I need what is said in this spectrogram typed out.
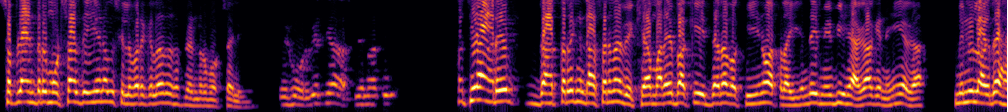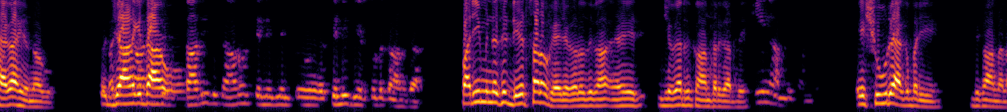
ਸਪਲੈਂਡਰ ਮੋਟਰਸਾਈਕਲ ਦੇ ਉਹਨਾਂ ਕੋਲ ਸਿਲਵਰ ਕਲਰ ਦਾ ਸਪਲੈਂਡਰ ਮੋਟਰਸਾਈਕਲ ਸੀ। ਕੋਈ ਹੋਰ ਵੀ ਹਥਿਆਰ ਸੀ ਉਹਨਾਂ ਕੋਲ? ਹਥਿਆਰ ਇਹ ਦਾਤਰ ਗੰਡਾਸਰ ਮੈਂ ਵੇਖਿਆ ਮਾਰੇ ਬਾਕੀ ਇਦਾਂ ਦਾ ਵਕੀਲ ਨੂੰ ਹੱਥ ਲਾਈ ਜਾਂਦੇ ਮੇ ਵੀ ਹੈਗਾ ਕਿ ਨਹੀਂ ਹੈਗਾ ਮੈਨੂੰ ਲੱਗਦਾ ਹੈਗਾ ਹੀ ਉਹਨਾਂ ਕੋਲ। ਜਾਣ ਕੇ ਤਾਂ ਸਾਰੀ ਦੁਕਾਨ ਉਹ ਕਿੰਨੀ ਦਿਨ ਤੋਂ ਕਿੰਨੀ ਦੇਰ ਤੋਂ ਦੁਕਾਨ ਕਰ ਭਾਜੀ ਮੈਨੂੰ ਇੱਥੇ 1.5 ਸਾਲ ਹੋ ਗਿਆ ਜਗ੍ਹਾ ਤੋਂ ਦੁਕਾਨ ਇਹ ਜਗ੍ਹਾ ਦੁਕਾਨਦਾਰ ਕਰਦੇ। ਕੀ ਨਾਮ ਦੁਕਾਨ ਇਹ ਸ਼ੂਰ ਹੈ ਅਕਬਰੀ ਦੁਕਾਨ ਦਾ ਨਾਮ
